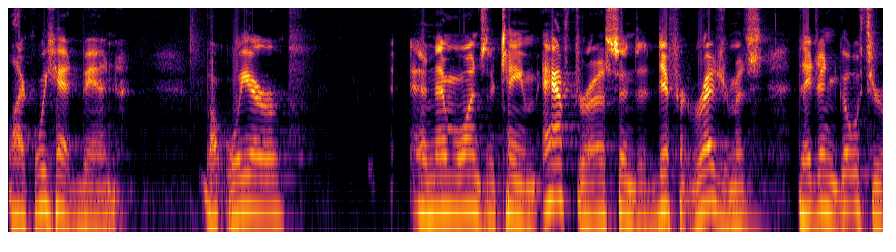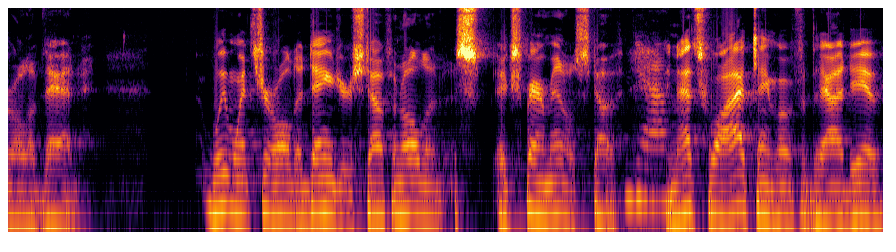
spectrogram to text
like we had been. But we are and then ones that came after us in the different regiments, they didn't go through all of that. We went through all the danger stuff and all the s- experimental stuff. Yeah. And that's why I came up with the idea of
